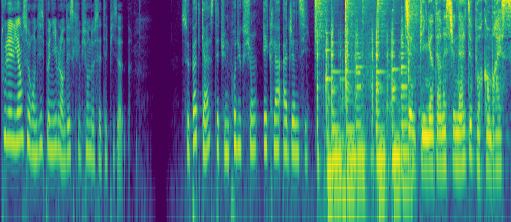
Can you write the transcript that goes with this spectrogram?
Tous les liens seront disponibles en description de cet épisode. Ce podcast est une production Éclat Agency. Jumping international de Bourg-en-Bresse.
